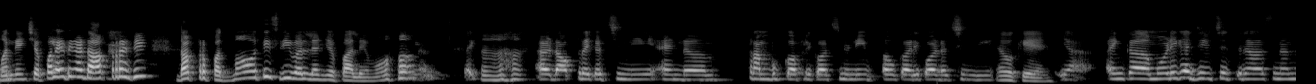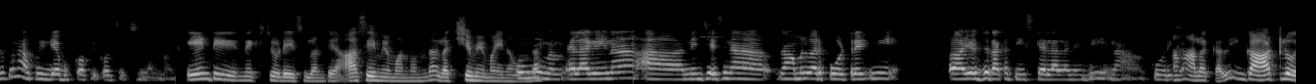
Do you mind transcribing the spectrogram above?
మరి నేను చెప్పలేదుగా డాక్టర్ అని. డాక్టర్ పద్మావతి శ్రీవల్లి అని చెప్పాలేమో. డాక్టరేట్ వచ్చింది. And Trump book of records నుండి ఒక రికార్డ్ వచ్చింది. ఓకే. యా ఇంకా మోడీ గారి జీవిత చరిత్ర రాసినందుకు నాకు ఇండియా బుక్ ఆఫ్ రికార్డ్స్ వచ్చింది అనమాట ఏంటి నెక్స్ట్ డేస్లో అంటే ఆశయం ఏమన్నా ఉందా? లక్ష్యం ఏమైనా ఉందా? మ్యామ్ ఎలాగైనా నేను చేసిన రాముల వారి పోర్ట్రేట్ని అయోధ్య దాకా తీసుకెళ్ళాలనేది నా కోరిక. అలా కాదు. ఇంకా ఆర్ట్లో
